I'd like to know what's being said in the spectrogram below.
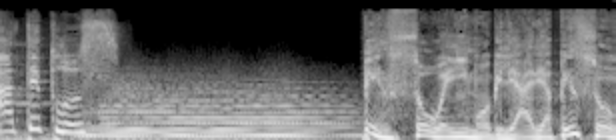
AT Plus. Pensou em imobiliária, pensou.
